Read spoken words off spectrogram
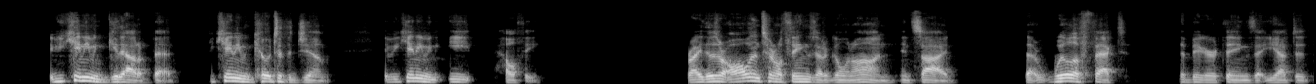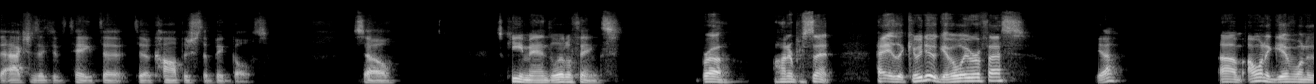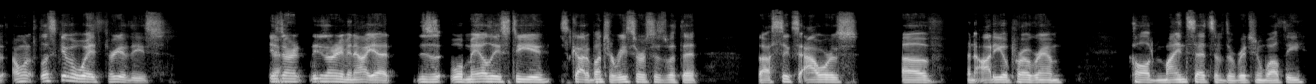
If you can't even get out of bed, you can't even go to the gym, if you can't even eat healthy, right? Those are all internal things that are going on inside that will affect the bigger things that you have to, the actions that you have to take to, to accomplish the big goals. So it's key, man. The little things, bro. Hundred percent. Hey, look, can we do a giveaway real fast? Yeah. Um, I want to give one of. I want. Let's give away three of these. These yeah. aren't. These aren't even out yet. This is. We'll mail these to you. It's got a bunch of resources with it. About six hours of an audio program called "Mindsets of the Rich and Wealthy."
